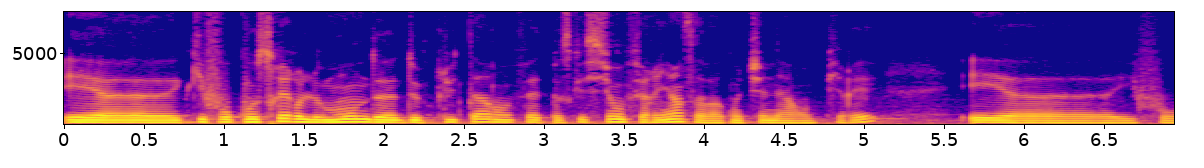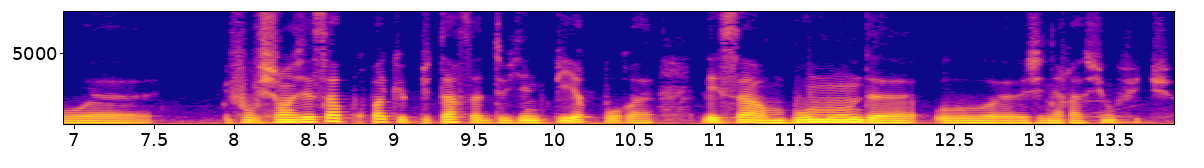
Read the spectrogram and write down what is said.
Et qu'il faut construire le monde de, de plus tard, en fait. Parce que si on fait rien, ça va continuer à empirer. Et euh, il, faut, euh, il faut changer ça pour pas que plus tard, ça devienne pire, pour euh, laisser un beau monde aux générations futures.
